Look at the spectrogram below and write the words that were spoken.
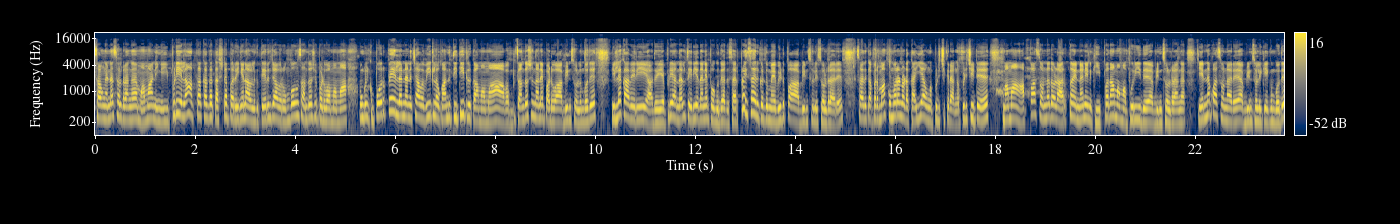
ஸோ அவங்க என்ன சொல்கிறாங்க மாமா நீங்கள் இப்படியெல்லாம் அக்காக்காக கஷ்டப்படுறீங்கன்னு அவளுக்கு தெரிஞ்சு அவள் ரொம்பவும் சந்தோஷப்படுவா மாமா. உங்களுக்கு பொறுப்பே இல்லைன்னு நினச்சி அவள் வீட்டில் உட்காந்து திட்டிகிட்டு இருக்காமாம்மா அவள் சந்தோஷம் தானே படுவா அப்படின்னு சொல்லும்போது இல்லை காவேரி அது எப்படியா இருந்தாலும் தெரிய தானே போகுது. அது சர்ப்ரைஸாக இருக்கட்டுமே விடுப்பா அப்படின்னு சொல்லி சொல்கிறாரு ஸோ அதுக்கப்புறமா குமரனோட கையை அவங்க பிடிச்சிக்கிறாங்க. பிடிச்சிட்டு மாமா அப்பா சொன்னதோட அர்த்தம் என்னன்னு எனக்கு இப்போ தான் மாமா புரியுது அப்படின்னு சொல்கிறாங்க என்னப்பா சொன்னார்? அப்படின்னு சொல்லி கேட்கும்போது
